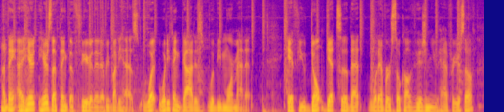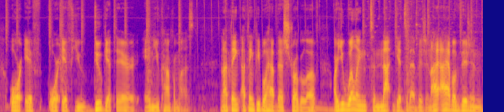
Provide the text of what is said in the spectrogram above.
I think uh, here, here's I think the fear that everybody has. What what do you think God is would be more mad at? If you don't get to that whatever so-called vision you had for yourself, or if or if you do get there and you compromise. And I think I think people have that struggle of are you willing to not get to that vision? I, I have a vision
